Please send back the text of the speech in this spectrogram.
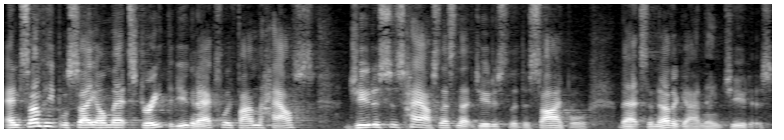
And some people say on that street that you can actually find the house, Judas's house. That's not Judas the disciple, that's another guy named Judas.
